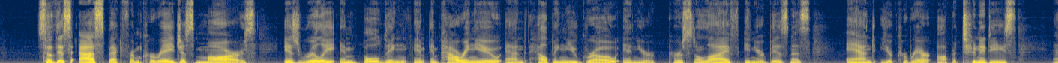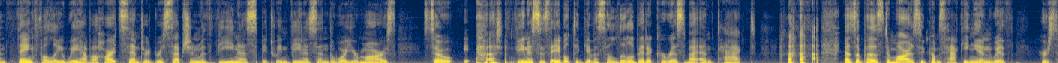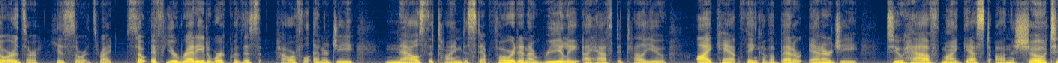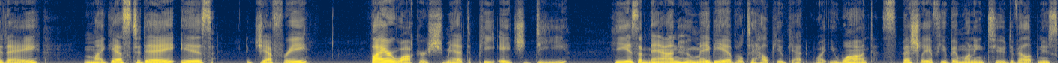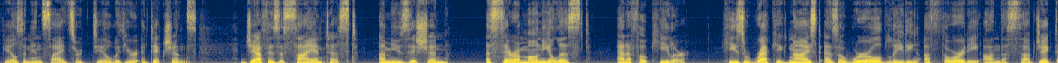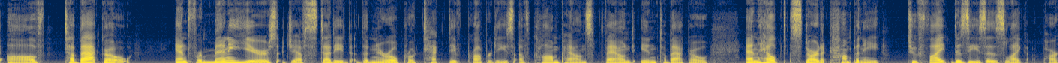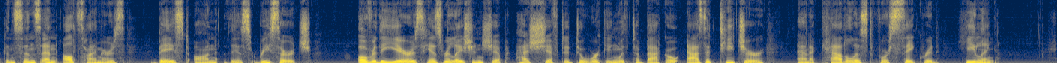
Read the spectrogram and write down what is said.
So, this aspect from courageous Mars is really emboldening, empowering you and helping you grow in your personal life, in your business, and your career opportunities. And thankfully, we have a heart centered reception with Venus between Venus and the warrior Mars. So Venus is able to give us a little bit of charisma and tact, as opposed to Mars, who comes hacking in with her swords or his swords, right? So if you're ready to work with this powerful energy, now's the time to step forward. And I really, I have to tell you, I can't think of a better energy to have my guest on the show today. My guest today is Jeffrey Firewalker Schmitt, PhD. He is a man who may be able to help you get what you want, especially if you've been wanting to develop new skills and insights or deal with your addictions. Jeff is a scientist, a musician, a ceremonialist, and a folk healer. He's recognized as a world leading authority on the subject of tobacco. And for many years, Jeff studied the neuroprotective properties of compounds found in tobacco and helped start a company to fight diseases like Parkinson's and Alzheimer's based on this research. Over the years, his relationship has shifted to working with tobacco as a teacher and a catalyst for sacred healing.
